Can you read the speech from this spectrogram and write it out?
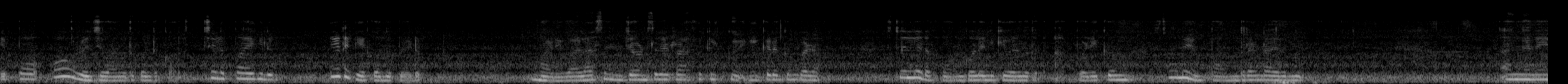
ഇപ്പോൾ ഓവറേജ് വന്നത് കൊണ്ട് കുറച്ച് എളുപ്പമായെങ്കിലും ഇടയ്ക്കൊക്കെ ഒന്ന് പേടും. മണിവാള സെന്റ് ജോൺസിലെ ട്രാഫിക്കിൽ കുരുങ്ങിക്കിടക്കുമ്പോഴാണ് സ്റ്റെല്ലയുടെ ഫോൺ കോൾ എനിക്ക് വരുന്നത്. അപ്പോഴേക്കും സമയം പന്ത്രണ്ടായിരുന്നു. അങ്ങനെ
